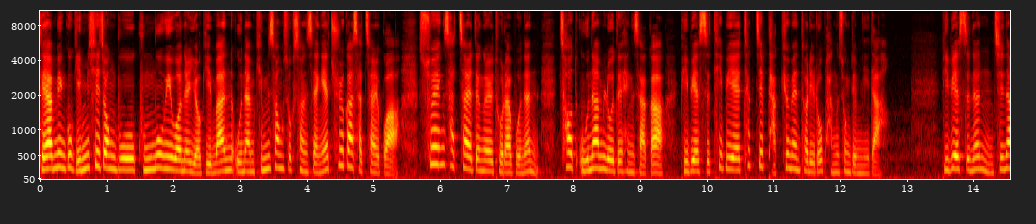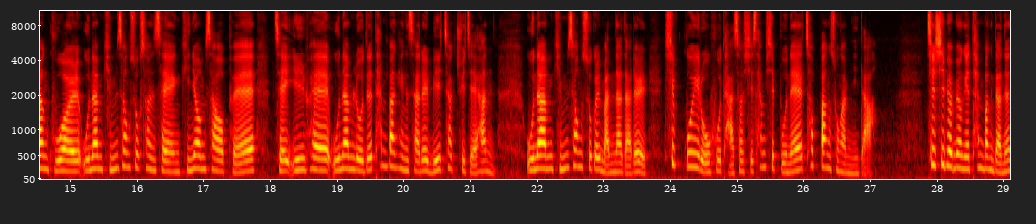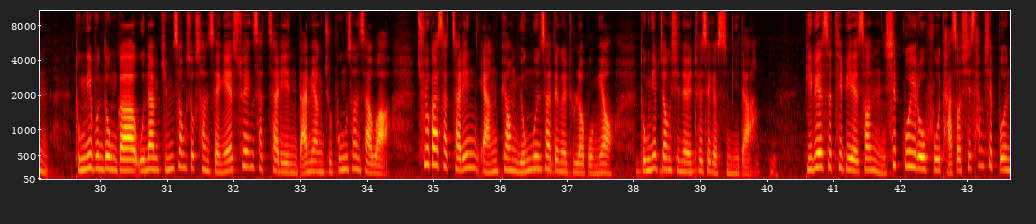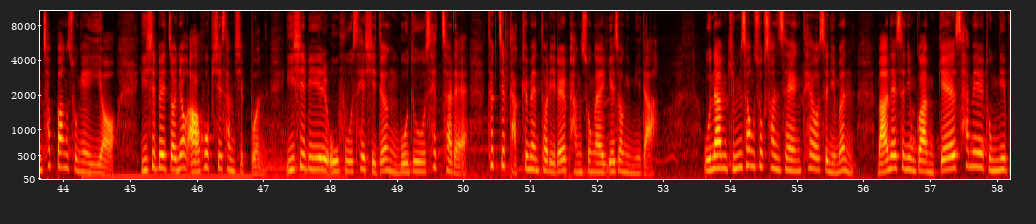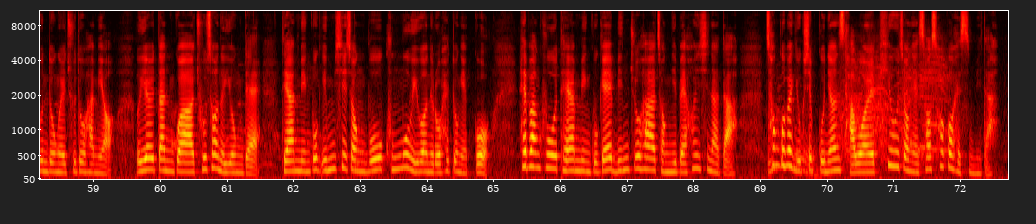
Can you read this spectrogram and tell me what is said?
대한민국 임시정부 국무위원을 역임한 우남 김성숙 선생의 출가 사찰과 수행 사찰 등을 돌아보는 첫 우남 로드 행사가 BBS TV의 특집 다큐멘터리로 방송됩니다. BBS는 지난 9월 우남 김성숙 선생 기념사업회 제1회 우남로드 탐방 행사를 밀착 취재한 우남 김성숙을 만나다를 19일 오후 5시 30분에 첫 방송합니다. 70여 명의 탐방단은 독립운동가 우남 김성숙 선생의 수행사찰인 남양주 봉선사와 출가사찰인 양평 용문사 등을 둘러보며 독립정신을 되새겼습니다. BBS TV에선 19일 오후 5시 30분 첫 방송에 이어 20일 저녁 9시 30분, 22일 오후 3시 등 모두 3차례 특집 다큐멘터리를 방송할 예정입니다. 우남 김성숙 선생 태어 스님은 만해 스님과 함께 3일 독립운동을 주도하며 의열단과 조선의용대, 대한민국 임시정부 국무위원으로 활동했고 해방 후 대한민국의 민주화 정립에 헌신하다 1969년 4월 피우정에서 서거했습니다.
